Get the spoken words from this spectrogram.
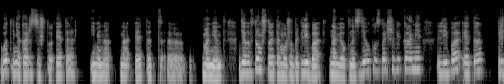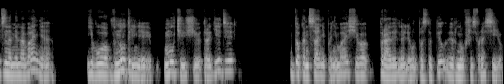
вот мне кажется, что это именно на этот э, момент. Дело в том, что это может быть либо намек на сделку с большевиками, либо это предзнаменование его внутренней мучающей трагедии, до конца не понимающего, правильно ли он поступил, вернувшись в Россию.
